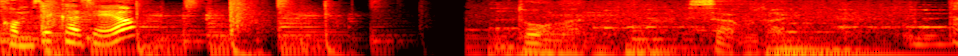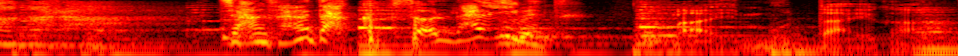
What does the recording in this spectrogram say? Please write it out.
검색하세요 똥은 싸고 다니 떠나라. 장사랑 닷컴 설날 이벤트. 많이 묻다 이가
